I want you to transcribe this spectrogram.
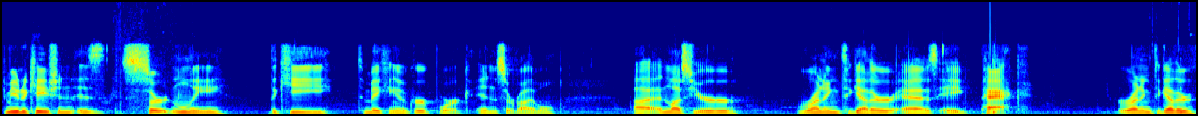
communication is certainly the key to making a group work in survival. Uh, unless you're running together as a pack. running together,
